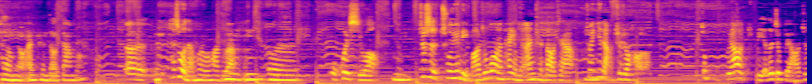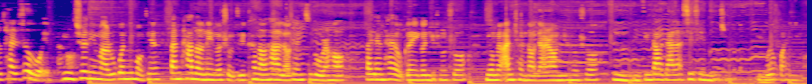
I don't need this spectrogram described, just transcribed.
她有没有安全到家吗？呃，他是我男朋友的话，对吧？嗯嗯嗯，我会希望，嗯，就是出于礼貌，就问问他有没有安全到家，就一两句就好了，就不要别的就不要，就太热络也不太好。你确定吗？如果你某天翻他的那个手机，看到他的聊天记录，然后发现他有跟一个女生说你有没有安全到家，然后女生说嗯已经到家了，谢谢你什么的，你不会怀疑吗？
